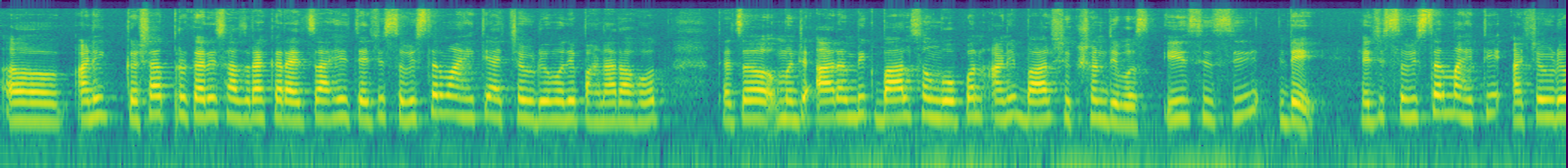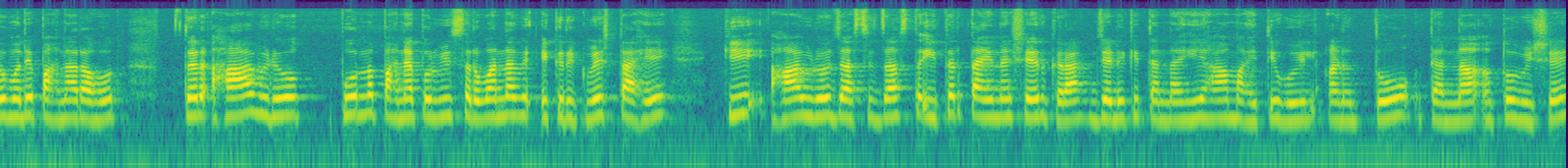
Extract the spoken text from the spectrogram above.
आणि कशा प्रकारे साजरा करायचा आहे त्याची सविस्तर माहिती आजच्या व्हिडिओमध्ये पाहणार आहोत. त्याचं म्हणजे आरंभिक बाल संगोपन आणि बाल शिक्षण दिवस ई सी सी डे. याची सविस्तर माहिती आजच्या व्हिडिओमध्ये पाहणार आहोत तर हा व्हिडिओ पूर्ण पाहण्यापूर्वी सर्वांना एक रिक्वेस्ट आहे की हा व्हिडिओ जास्तीत जास्त इतर ताईंना शेअर करा जेणे की त्यांनाही हा माहिती होईल आणि तो त्यांना तो विषय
